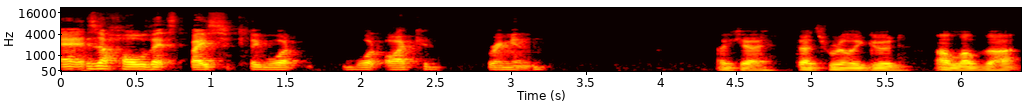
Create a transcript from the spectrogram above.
as a whole. That's basically what what I could bring in. Okay, that's really good. I love that.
